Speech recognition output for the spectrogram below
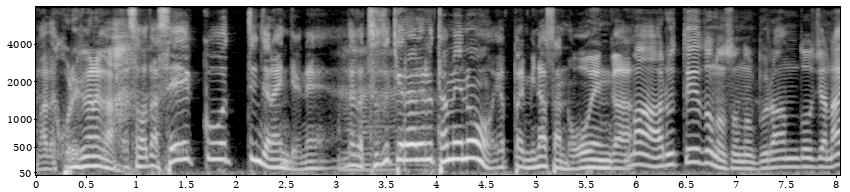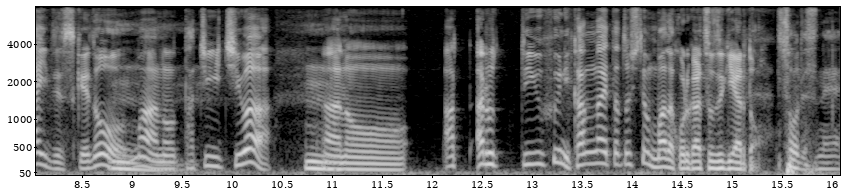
まだこれからがそうだ成功ってんじゃないんだよね。だから続けられるためのやっぱり皆さんの応援が、まあある程度のそのブランドじゃないですけど、うん。まああの立ち位置は、うん。あのああるっていうふうに考えたとしてもまだこれから続きあると。そうですね。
